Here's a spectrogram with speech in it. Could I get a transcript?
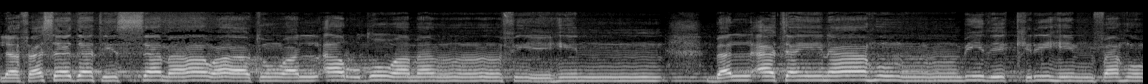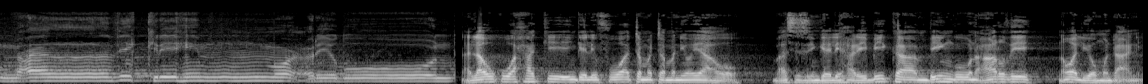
لفسدت السماوات والأرض ومن فيهن بل أتيناهم بذكرهم فهم عن ذكرهم معرضون na lau kuwa haki ingelifuata matamanio yao basi zingeliharibika mbingu na ardhi na waliomo ndani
